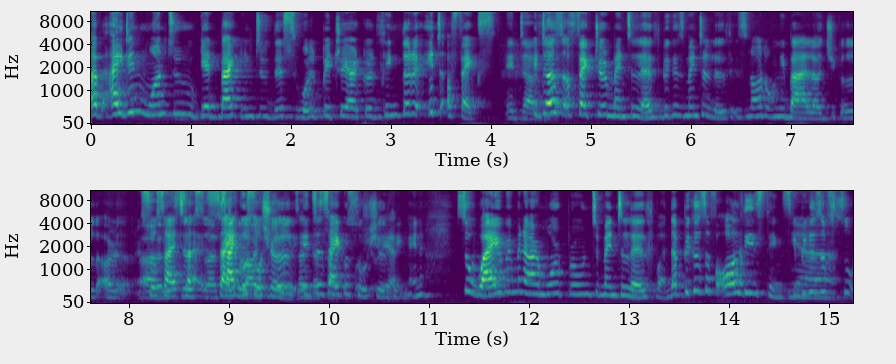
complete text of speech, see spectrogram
आई डेन्ट वान्ट टु गेट ब्याक इन्टु दिस होल पेट्रियार्कल थिङ तर इट अफेक्ट्स It does. it does affect your mental health because mental health is not only biological or uh, Societal- psy- uh, psychological psychosocial, it's it's the a psychosocial psychosocial, yeah. thing होइन so why women are more prone to mental health one that because of all these things because of Yeah. so,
